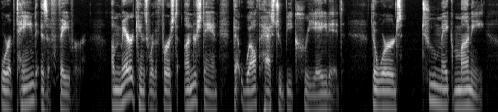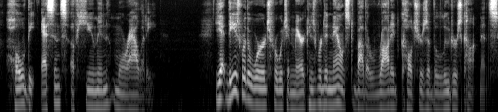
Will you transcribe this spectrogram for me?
or obtained as a favor. Americans were the first to understand that wealth has to be created. The words to make money hold the essence of human morality. Yet these were the words for which Americans were denounced by the rotted cultures of the looters' continents.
